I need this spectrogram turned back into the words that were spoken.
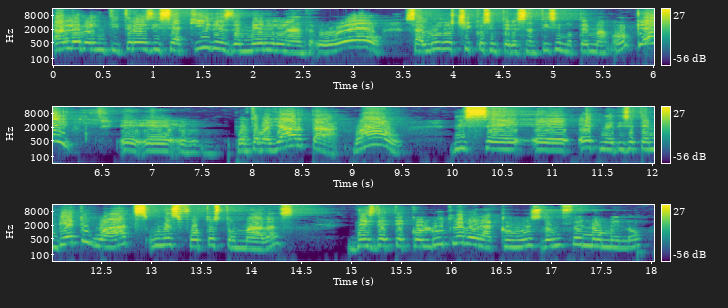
Ale 23 dice aquí desde Maryland. ¡Oh! Saludos chicos, interesantísimo tema. Ok. Eh, eh, eh, Puerto Vallarta. ¡Wow! Dice eh, Etne, dice, te envié a tu WhatsApp unas fotos tomadas desde Tecolutla, Veracruz, de un fenómeno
